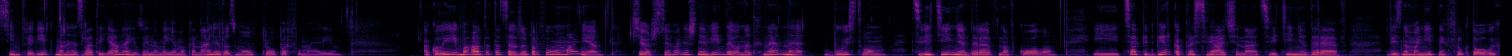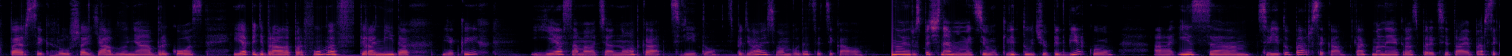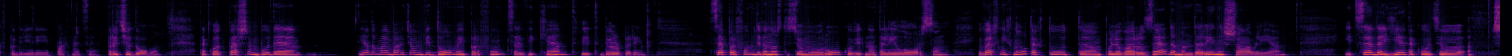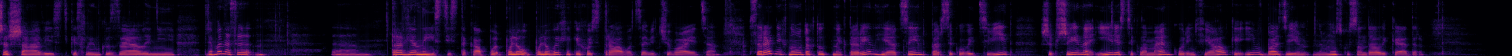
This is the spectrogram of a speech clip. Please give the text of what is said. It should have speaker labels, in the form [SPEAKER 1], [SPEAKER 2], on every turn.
[SPEAKER 1] Всім привіт! Мене звати Яна, і ви на моєму каналі розмов про парфумерію. А коли її багато, то це вже парфумоманія. Що ж, сьогоднішнє відео натхненне буйством цвітіння дерев навколо. І ця підбірка присвячена цвітінню дерев, різноманітних фруктових, персик, груша, яблуня, абрикос. І я підібрала парфуми в пірамідах яких є саме оця нотка цвіту. Сподіваюсь, вам буде це цікаво. Ну і розпочнемо ми цю квітучу підбірку із е, цвіту персика. Так, в мене якраз перецвітає персик в подвір'ї, пахне це причудово. Так от, першим буде, я думаю, багатьом відомий парфум це Weekend від Burberry. Це парфум 97-го року від Наталі Лорсон. В верхніх нотах тут е, польова розеда, мандарин і шавлія. І це дає таку цю шершавість, кислинку зелені. Для мене це е, трав'янистість така, польових якихось трав. Це відчувається. В середніх нотах тут нектарин, гіацинт, персиковий цвіт шипшина, іріс, цикламен, корінь фіалки і в базі муску сандал і кедр.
